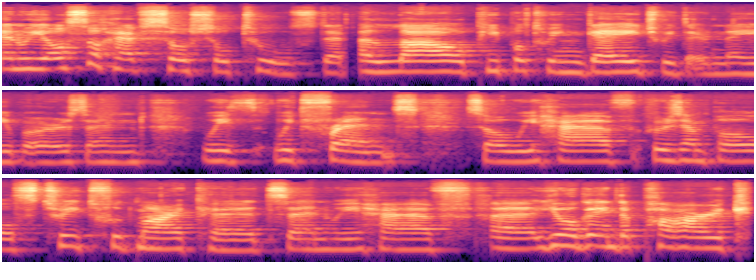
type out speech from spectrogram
and we also have social tools that allow people to engage with their neighbors and with, with friends. So we have, for example, street food markets and we have uh, yoga in the park.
